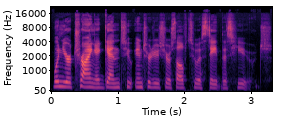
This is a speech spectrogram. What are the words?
when you're trying again to introduce yourself to a state this huge?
